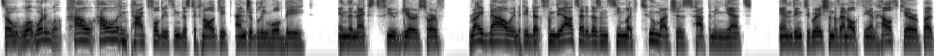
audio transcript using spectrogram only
so what what how how impactful do you think this technology tangibly will be in the next few years? Sort of right now, it, it, from the outside, it doesn't seem like too much is happening yet in the integration of NLP and healthcare. But,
